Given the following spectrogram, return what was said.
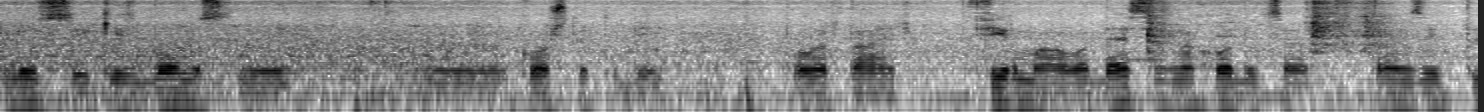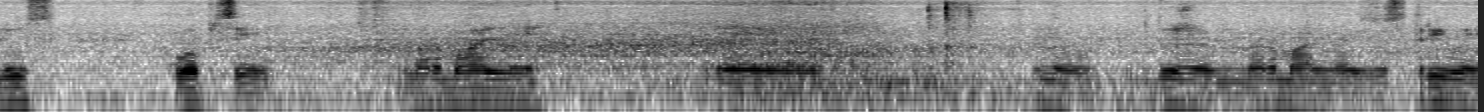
плюс якісь бонусні кошти тобі повертають. Фірма в Одесі знаходиться, Транзит Плюс. Хлопці нормальні, е, ну, дуже нормально зустріли,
